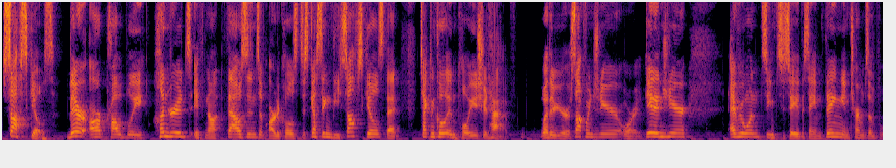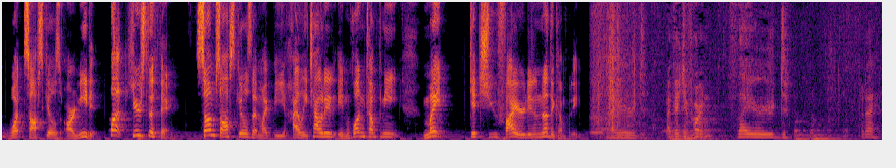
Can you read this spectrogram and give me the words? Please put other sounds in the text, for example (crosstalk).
Soft skills. There are probably hundreds, if not thousands, of articles discussing the soft skills that technical employees should have. Whether you're a software engineer or a data engineer, everyone seems to say the same thing in terms of what soft skills are needed. But here's the thing some soft skills that might be highly touted in one company might get you fired in another company. Fired. I beg your pardon? Fired. But I.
